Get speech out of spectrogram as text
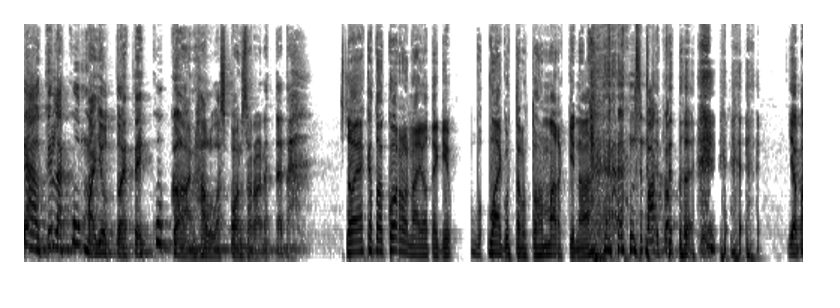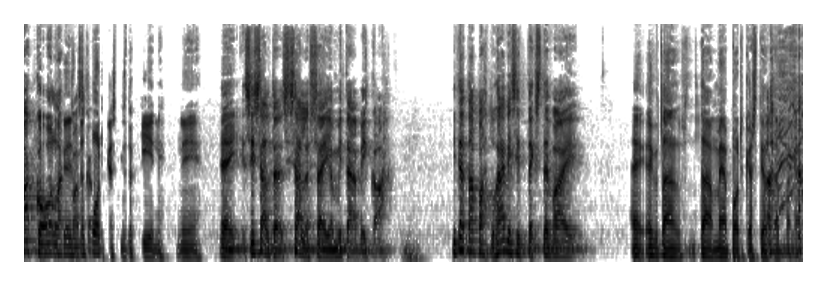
Tämä on kyllä kumma juttu, ettei kukaan halua sponsoroida tätä. Se on ehkä tuo korona jotenkin vaikuttanut tuohon markkinaan. Pakko, ja pakko olla, Kyllä koska... podcastista kiinni, niin. Ei, sisältö, sisällössä ei ole mitään vikaa. Mitä tapahtui? Hävisittekö te vai? Ei, ei kun tämä, tämä on meidän podcasti on tämmöinen.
